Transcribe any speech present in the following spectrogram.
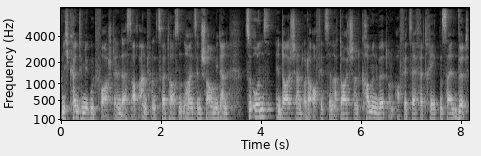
und ich könnte mir gut vorstellen, dass auch Anfang 2019 Xiaomi dann zu uns in Deutschland oder offiziell nach Deutschland kommen wird und offiziell vertreten sein wird.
